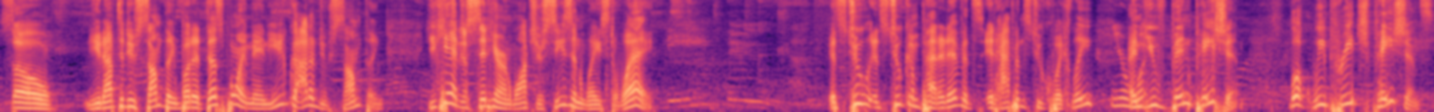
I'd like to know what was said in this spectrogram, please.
So you'd have to do something. But at this point, man, you got to do something. You can't just sit here and watch your season waste away. It's too it's too competitive. It's it happens too quickly, You're and what- you've been patient. Look, we preach patience.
